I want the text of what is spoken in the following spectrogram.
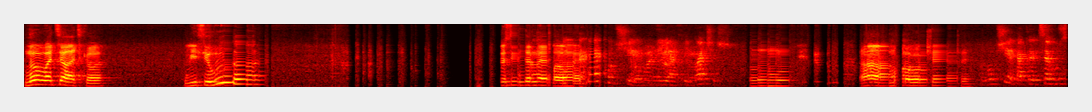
Нова цяцька. Веселуха. Щось інтернет лагає. Так як ніякий, бачиш? А, мама вообще. ти. Вообще, так це гусь.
